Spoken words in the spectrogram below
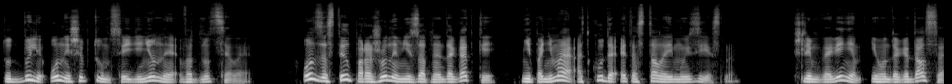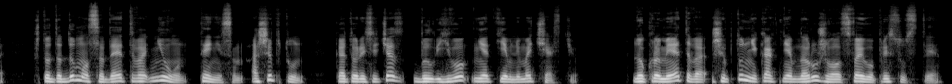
Тут были он и Шептун, соединенные в одно целое. Он застыл, пораженный внезапной догадкой, не понимая, откуда это стало ему известно. Шли мгновения, и он догадался, что додумался до этого не он, Теннисон, а Шептун, который сейчас был его неотъемлемой частью. Но кроме этого, Шептун никак не обнаруживал своего присутствия.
